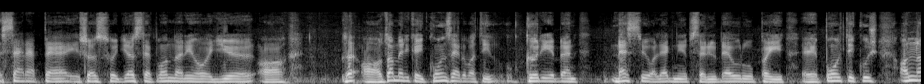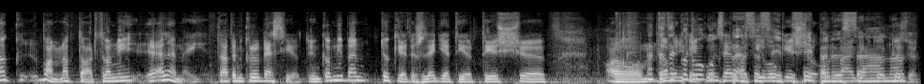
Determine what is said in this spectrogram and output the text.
szerepe, és az, hogy azt lehet mondani, hogy a az amerikai konzervatív körében messze a legnépszerűbb európai politikus, annak vannak tartalmi elemei. Tehát amikről beszéltünk, amiben tökéletes az egyetértés a hát ezek a dolgok persze szép, és szépen összeállnak. Között.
